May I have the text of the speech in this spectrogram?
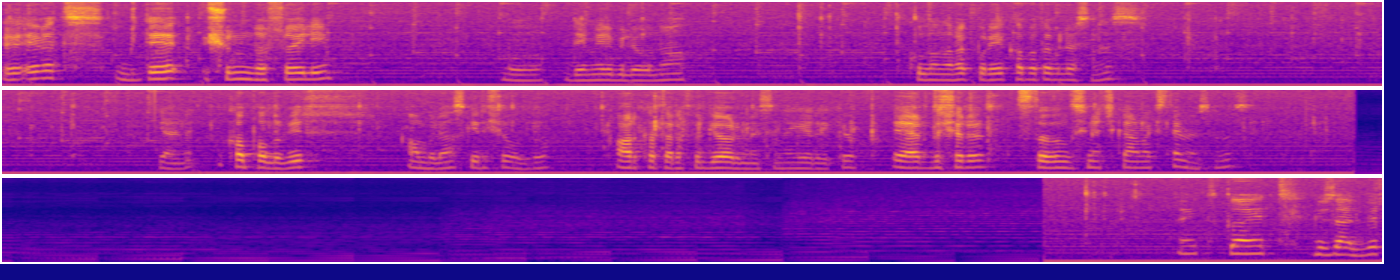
E, Evet, bir de şunu da söyleyeyim. Bu demir bloğunu kullanarak burayı kapatabilirsiniz. Yani kapalı bir ambulans girişi oldu. Arka tarafı görmesine gerek yok. Eğer dışarı stadın dışına çıkarmak istemiyorsanız Evet gayet güzel bir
